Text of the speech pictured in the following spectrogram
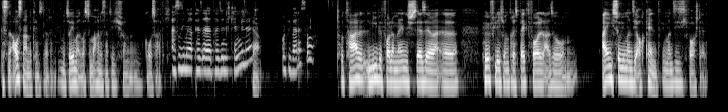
das ist eine Ausnahmekünstlerin. Mit so jemandem was zu machen, ist natürlich schon großartig. Hast du sie mal pers äh, persönlich kennengelernt? Ja. Und wie war das so? Total liebevoller Mensch, sehr, sehr äh, höflich und respektvoll. Also eigentlich so, wie man sie auch kennt, wie man sie sich vorstellt.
